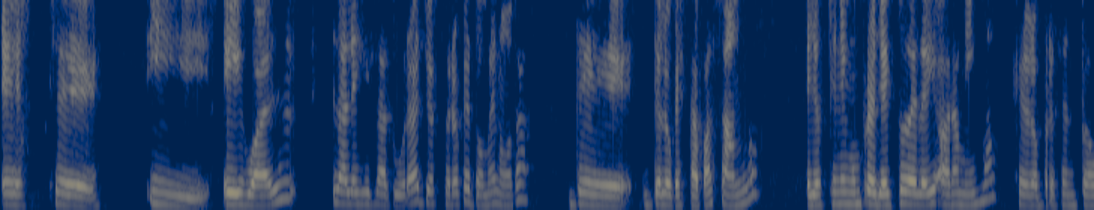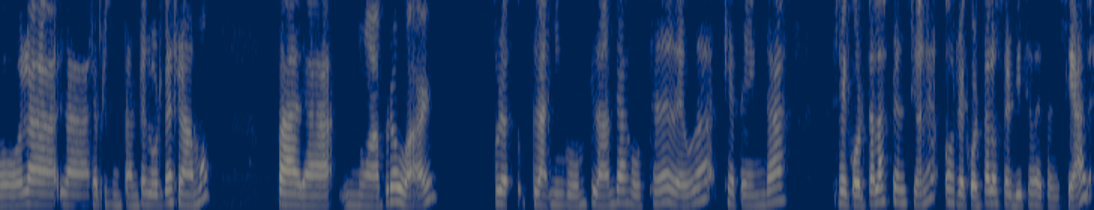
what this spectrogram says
Este, y e igual la legislatura, yo espero que tome nota de, de, lo que está pasando. Ellos tienen un proyecto de ley ahora mismo que lo presentó la, la representante Lourdes Ramos para no aprobar ningún plan de ajuste de deuda que tenga recorta las pensiones o recorta los servicios esenciales.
